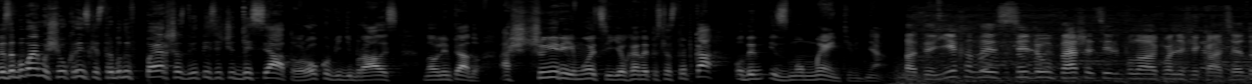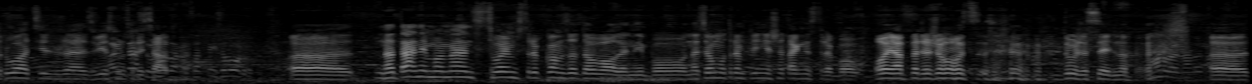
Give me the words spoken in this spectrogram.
Не забуваємо, що українські стрибуни вперше з 2010 року відібрались на Олімпіаду. А щирі емоції Євгена після стрибка один із моментів дня. Їхали з ціллю, перша ціль була кваліфікація, друга ціль вже, звісно, тридцятка. Е, на даний момент своїм стрибком задоволений, бо на цьому трампліні ще так не стрибав. Ой, я переживав дуже сильно. Е,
